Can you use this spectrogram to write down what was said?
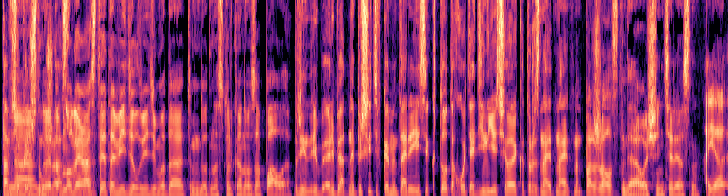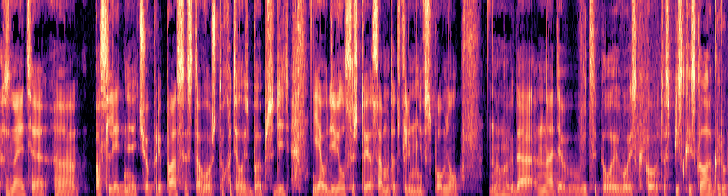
Там все, конечно, но ужасно. это много раз ты это видел, видимо, да? Это, настолько оно запало. Блин, ребят, напишите в комментарии, если кто-то, хоть один есть человек, который знает Найтмен, пожалуйста. Да, очень интересно. А я, знаете, э, последнее, что припас из того, что хотелось бы обсудить. Я удивился, что я сам этот фильм не вспомнил, но угу. когда Надя выцепила его из какого-то списка и сказала, я говорю,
